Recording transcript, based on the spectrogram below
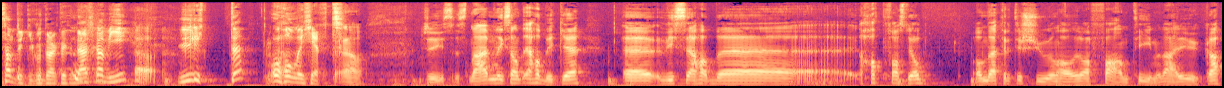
samtykkekontrakter. Der skal vi lytte og holde kjeft. Ja. Jesus. Nei, men ikke sant, jeg hadde ikke uh, Hvis jeg hadde hatt fast jobb, om det er 37,5 eller hva faen time det er i uka,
